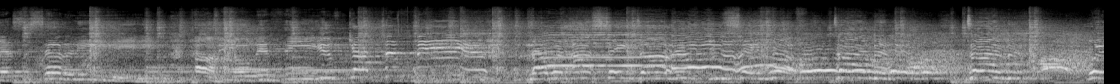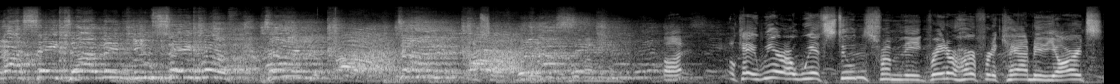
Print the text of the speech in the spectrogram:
necessarily. Uh. The only thing you've got to fear. Now when I say diamond, you say rough Diamond, diamond. When I say diamond, you say rough Diamond, diamond. When I say uh, Okay, we are with students from the Greater Hartford Academy of the Arts.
